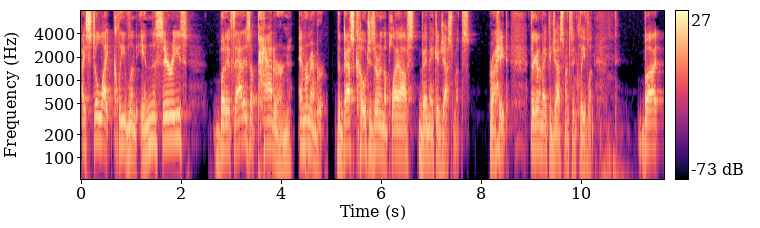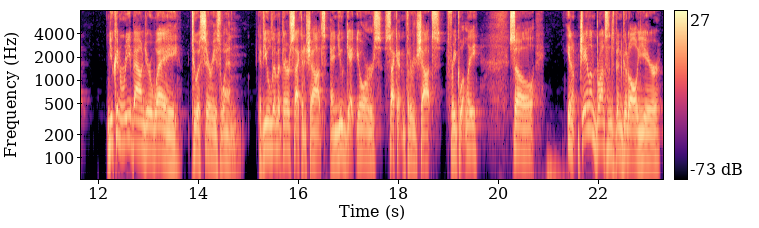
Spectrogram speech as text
I still like Cleveland in the series. But if that is a pattern, and remember, the best coaches are in the playoffs, they make adjustments, right? They're going to make adjustments in Cleveland. But you can rebound your way to a series win if you limit their second shots and you get yours second and third shots frequently. So, you know, Jalen Brunson's been good all year.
